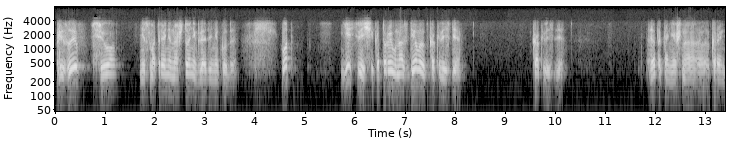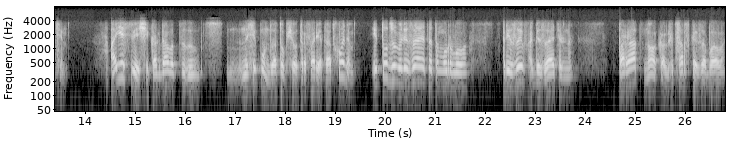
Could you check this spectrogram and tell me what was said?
Призыв, все, несмотря ни на что, не глядя никуда. Вот есть вещи, которые у нас делают, как везде. Как везде. Это, конечно, карантин. А есть вещи, когда вот э, на секунду от общего трафарета отходим, и тут же вылезает это мурло. Призыв обязательно. Парад, ну а как же, царская забава.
